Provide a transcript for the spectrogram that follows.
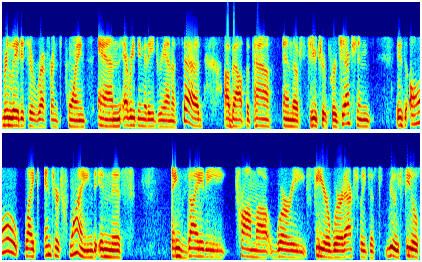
related to reference points and everything that Adriana said about the past and the future projections is all like intertwined in this anxiety, trauma, worry, fear, where it actually just really feels,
